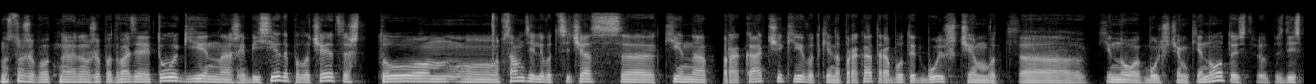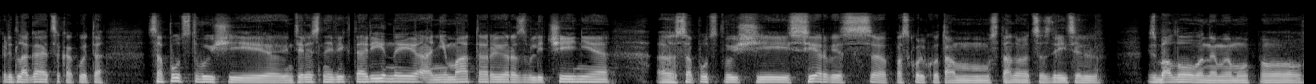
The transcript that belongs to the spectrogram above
Ну что же, вот, наверное, уже подводя итоги нашей беседы, получается, что в самом деле вот сейчас э, кинопрокатчики, вот кинопрокат работает больше, чем вот э, кино, больше, чем кино, то есть здесь предлагается какой-то сопутствующие интересные викторины, аниматоры, развлечения, э, сопутствующий сервис, поскольку там становится зритель избалованным ему,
